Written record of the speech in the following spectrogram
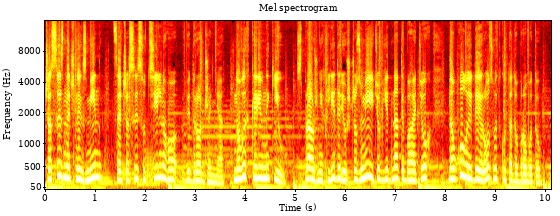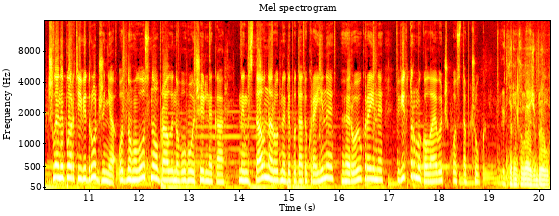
Часи значних змін це часи суцільного відродження, нових керівників, справжніх лідерів, що зуміють об'єднати багатьох навколо ідей розвитку та добробуту. Члени партії відродження одноголосно обрали нового очільника. Ним став народний депутат України, герой України Віктор Миколаєвич Остапчук. Виктор Николаевич был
